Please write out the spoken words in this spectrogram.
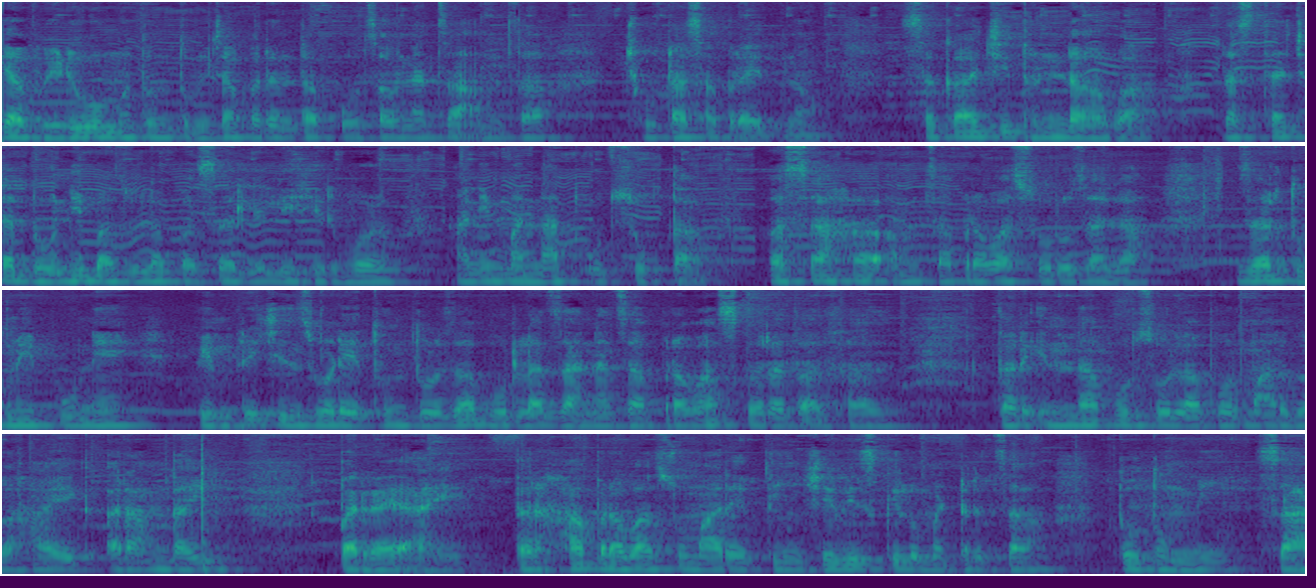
या व्हिडिओमधून तुमच्यापर्यंत पोहोचवण्याचा आमचा छोटासा प्रयत्न. सकाळची थंड हवा रस्त्याच्या दोन्ही बाजूला पसरलेली हिरवळ आणि मनात उत्सुकता असा हा आमचा प्रवास सुरू झाला. जर तुम्ही पुणे पिंपरी चिंचवड येथून तुळजापूरला जाण्याचा प्रवास करत असाल तर इंदापूर सोलापूर मार्ग हा एक आरामदायी पर्याय आहे. तर हा प्रवास सुमारे तीनशे वीस किलोमीटरचा तो तुम्ही सहा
